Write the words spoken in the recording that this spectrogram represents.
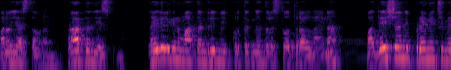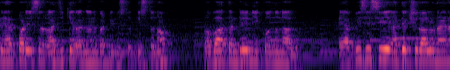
మనం చేస్తా ఉన్నాను ప్రార్థన చేసుకున్నాం దయగలిగిన మా తండ్రి మీ కృతజ్ఞతల స్తోత్రాలు నాయన. మా దేశాన్ని ప్రేమించి మీరు ఏర్పాటు చేసిన రాజకీయ రంగాన్ని బట్టి నేను స్థుతిస్తున్నాం. ప్రభా తండ్రి నీ కొందనాలు. అయ్యా పిసిసి అధ్యక్షురాలు నాయన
